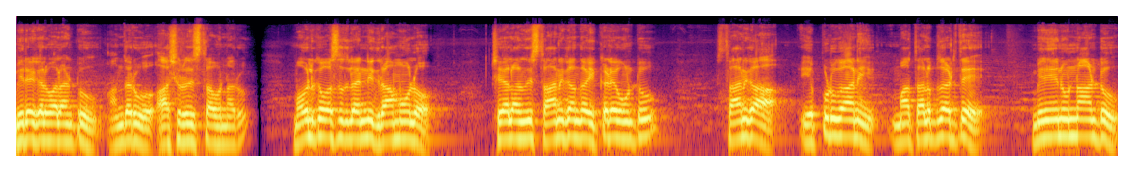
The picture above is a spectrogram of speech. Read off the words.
మీరే గెలవాలంటూ అందరూ ఆశీర్వదిస్తూ ఉన్నారు. మౌలిక వసతులన్నీ గ్రామంలో చేయాలన్నది స్థానికంగా ఇక్కడే ఉంటూ స్థానిక ఎప్పుడు కానీ మా తలుపు తడితే మీ నేనున్నా అంటూ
